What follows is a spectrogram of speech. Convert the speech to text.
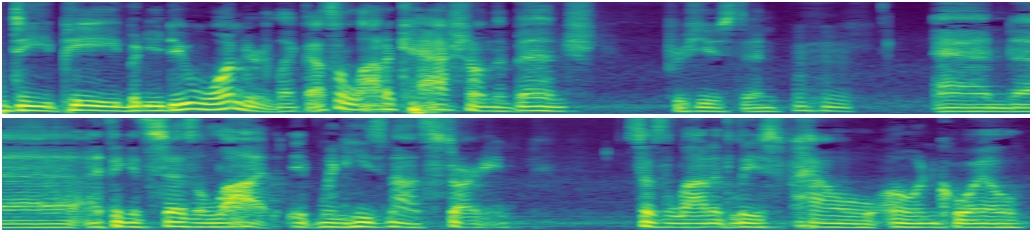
DP. But you do wonder, like that's a lot of cash on the bench for Houston. Mm-hmm and uh, I think it says a lot when he's not starting. It says a lot, at least, how Owen Coyle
